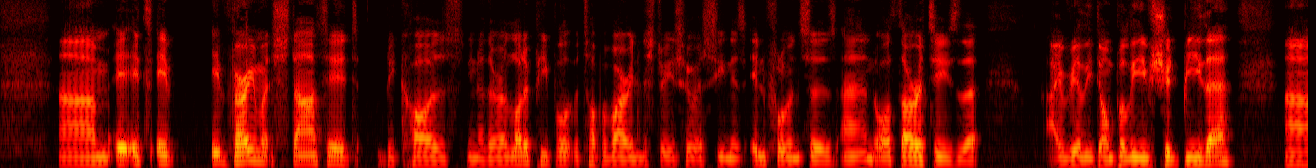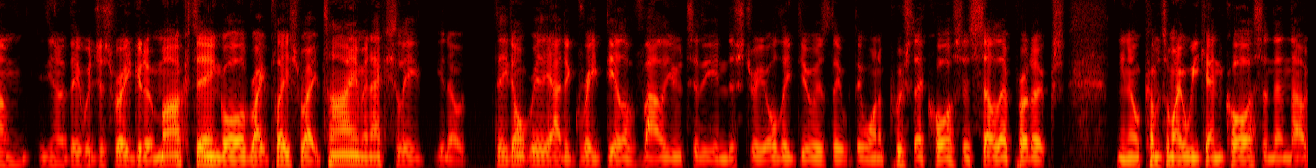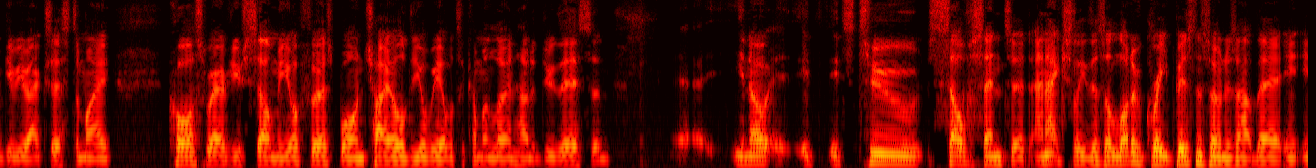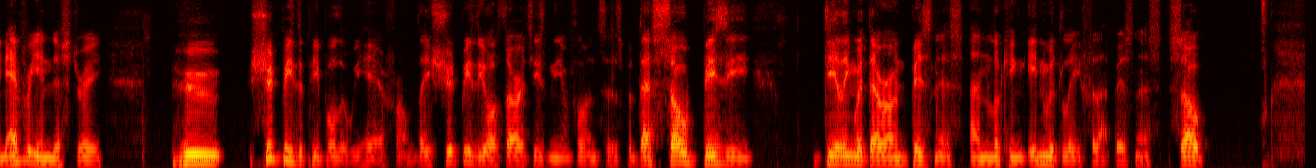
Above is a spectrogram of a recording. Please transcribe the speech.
Um, it, it's it it very much started because you know there are a lot of people at the top of our industries who are seen as influencers and authorities that I really don't believe should be there. Um, you know, they were just very good at marketing or right place, right time, and actually, you know, they don't really add a great deal of value to the industry. All they do is they they want to push their courses, sell their products. You know, come to my weekend course, and then that'll give you access to my course where if you sell me your firstborn child, you'll be able to come and learn how to do this. And uh, you know, it, it's too self centered. And actually, there's a lot of great business owners out there in, in every industry who should be the people that we hear from. They should be the authorities and the influencers, but they're so busy dealing with their own business and looking inwardly for that business. So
